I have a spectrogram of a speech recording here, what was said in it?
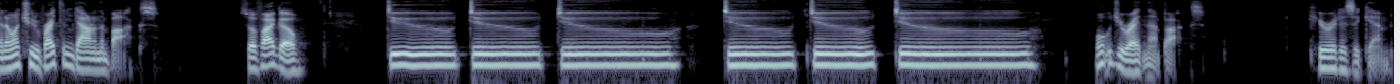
And I want you to write them down in the box. So if I go do, do, do, do, do, do, what would you write in that box? Here it is again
